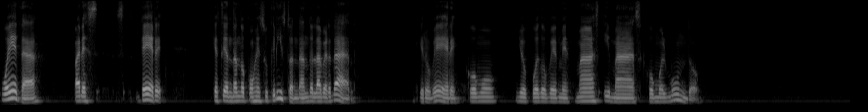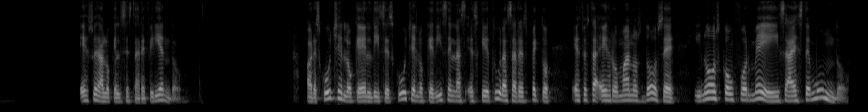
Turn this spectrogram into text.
pueda ver que estoy andando con Jesucristo, andando en la verdad? Quiero ver cómo yo puedo verme más y más como el mundo. Eso es a lo que él se está refiriendo. Ahora escuchen lo que él dice, escuchen lo que dicen las escrituras al respecto. Esto está en Romanos 12. Y no os conforméis a este mundo,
